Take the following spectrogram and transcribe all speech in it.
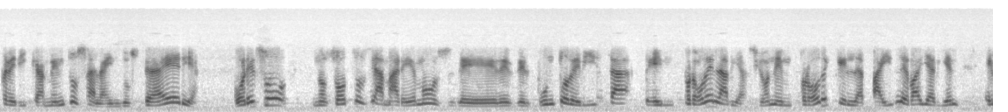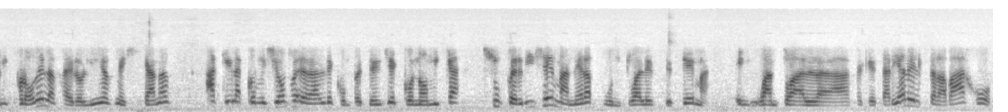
predicamentos a la industria aérea. Por eso nosotros llamaremos desde el punto de vista en pro de la aviación, en pro de que el país le vaya bien, en pro de las aerolíneas mexicanas, a que la Comisión Federal de Competencia Económica supervise de manera puntual este tema. En cuanto a la Secretaría del Trabajo,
